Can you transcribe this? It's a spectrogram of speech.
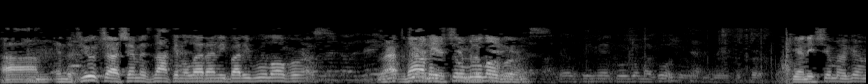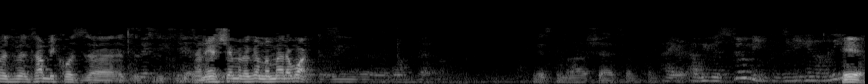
Um, in the future, Hashem is not going to let anybody rule over us. Now, now they still rule over us. Ki ani Hashem Elokeim is- it's not because uh, it's, it's, it's ani Hashem Elokeim no matter what. Here.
